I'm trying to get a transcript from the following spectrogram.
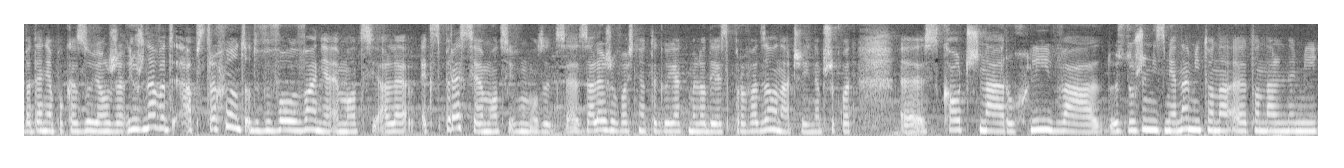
badania pokazują, że już nawet abstrahując od wywoływania emocji, ale ekspresja emocji w muzyce zależy właśnie od tego, jak melodia jest prowadzona, czyli na przykład e, skoczna, ruchliwa, z dużymi zmianami tona, e, tonalnymi,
